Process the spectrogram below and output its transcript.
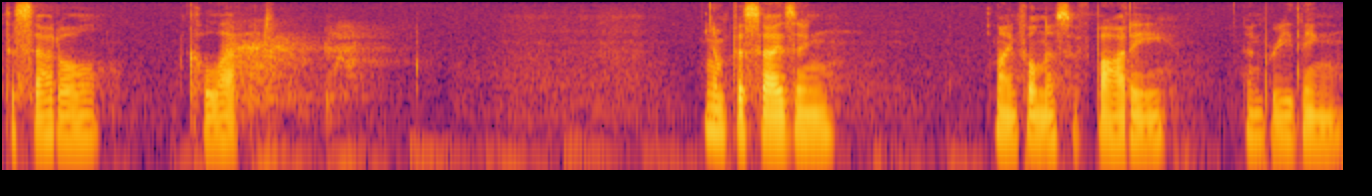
to settle, collect, emphasizing mindfulness of body and breathing.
